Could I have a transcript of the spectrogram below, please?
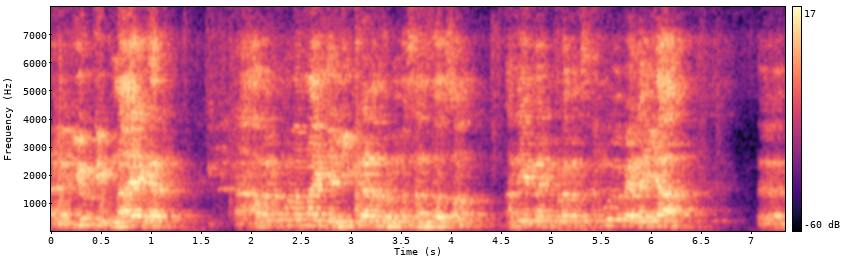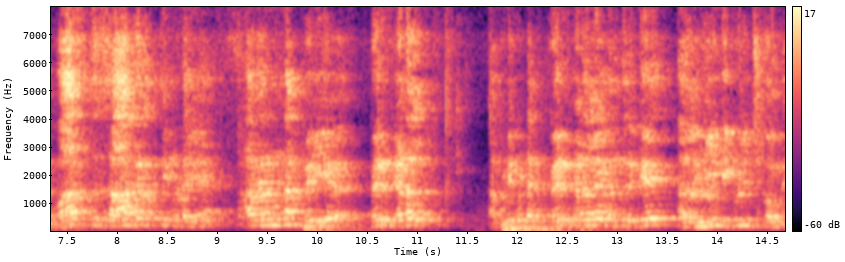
யூடியூப் நாயகர். அவர் மூலமாக இங்கே லிங்க் ஆனது ரொம்ப சந்தோஷம். அதே மாதிரி புலவர் சமூகவேல் ஐயா வாஸ்து சாகரத்தினுடைய சாகரம்னா பெரிய பெருங்கடல். அப்படிப்பட்ட பெருங்கடலே வந்திருக்கு. அதில் நீந்தி குளிச்சுக்கோங்க.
